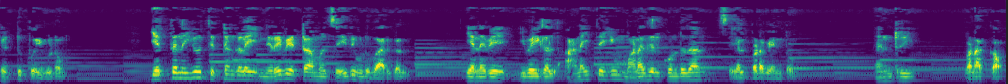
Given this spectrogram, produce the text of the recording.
கெட்டு போய்விடும். எத்தனையோ திட்டங்களை நிறைவேற்றாமல் செய்து விடுவார்கள். எனவே இவைகள் அனைத்தையும் மனதில் கொண்டுதான் செயல்பட வேண்டும். நன்றி வணக்கம்.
